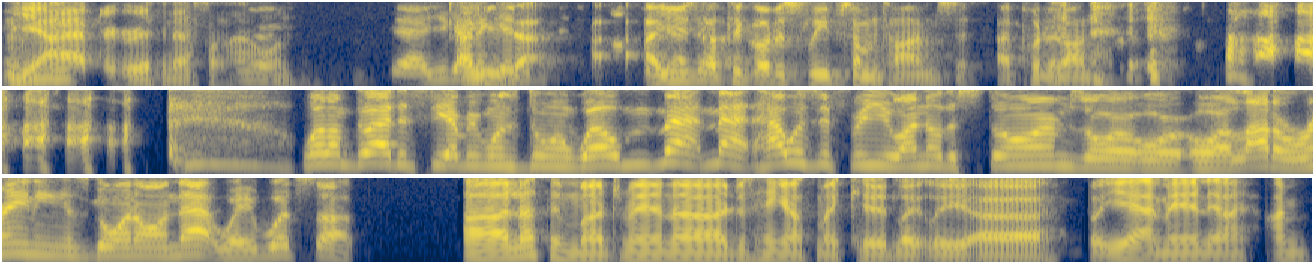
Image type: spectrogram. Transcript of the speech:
Yeah, I have to agree with Ness on that one. Yeah, you got to get. That, I, I use that to go to sleep sometimes. I put it on. well, I'm glad to see everyone's doing well. Matt, Matt, how is it for you? I know the storms or or, or a lot of raining is going on that way. What's up? Uh, nothing much, man. Uh, just hanging out with my kid lately. Uh, but yeah, man, I, I'm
